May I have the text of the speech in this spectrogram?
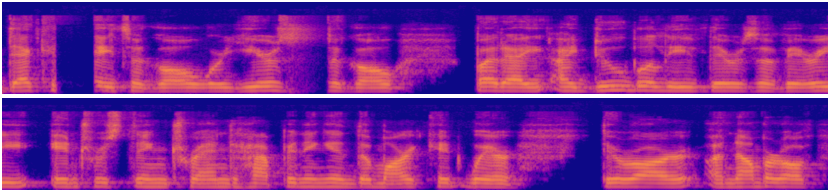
decades ago or years ago. But I, I do believe there's a very interesting trend happening in the market where there are a number of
